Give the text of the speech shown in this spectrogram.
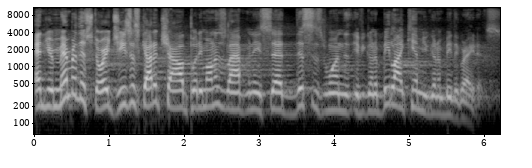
And you remember this story Jesus got a child, put him on his lap, and he said, This is one that if you're going to be like him, you're going to be the greatest.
